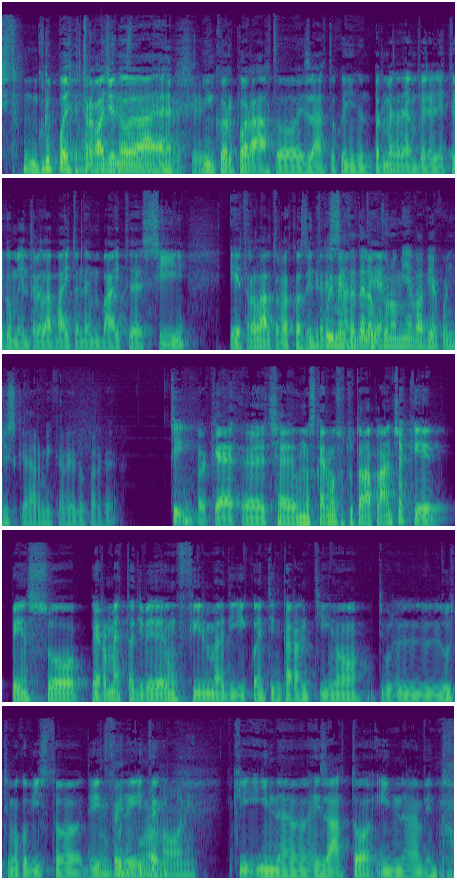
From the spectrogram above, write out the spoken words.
un gruppo elettrogeno esterno, eh, sì. incorporato, esatto, quindi per me non è un vero elettrico, mentre la Byton and Byte sì, e tra l'altro la cosa E qui interessante... metà dell'autonomia va via con gli schermi, credo, perché... Sì, perché eh, c'è uno schermo su tutta la plancia che penso permetta di vedere un film di Quentin Tarantino, l'ultimo che ho visto, Un Hateful 21 Eight, noni. in, eh, esatto, in eh, 21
